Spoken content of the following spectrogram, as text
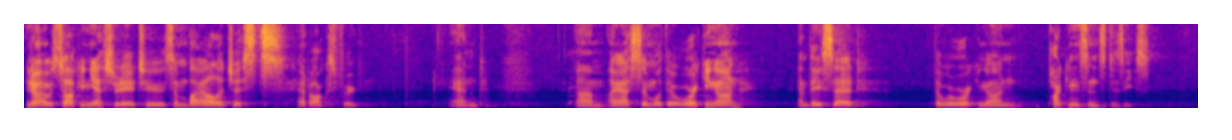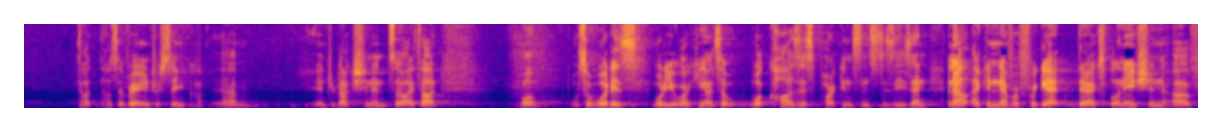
You know, I was talking yesterday to some biologists at Oxford, and um, I asked them what they were working on, and they said that we're working on Parkinson's disease. That was a very interesting um, introduction. And so I thought, well, so what is what are you working on? So what causes Parkinson's disease? And and I, I can never forget their explanation of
